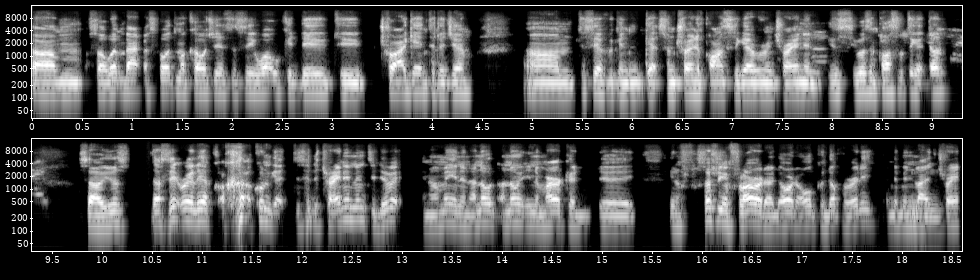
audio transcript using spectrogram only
Um, so I went back. I spoke to my coaches to see what we could do to try get into the gym. Um, to see if we can get some training partners together and train, and it, it wasn't possible to get done. So just that's it really. I, I, couldn't get the training in to do it. You know what I mean? And I know I know in America, uh, you know, especially in Florida, they already opened up already, and they've been mm-hmm. like training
